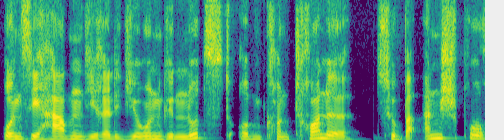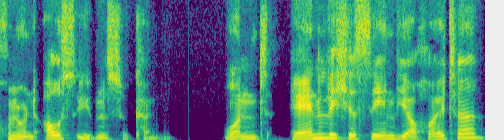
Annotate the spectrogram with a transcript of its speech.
Und sie haben die Religion genutzt, um Kontrolle zu beanspruchen und ausüben zu können. Und ähnliches sehen wir heute.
